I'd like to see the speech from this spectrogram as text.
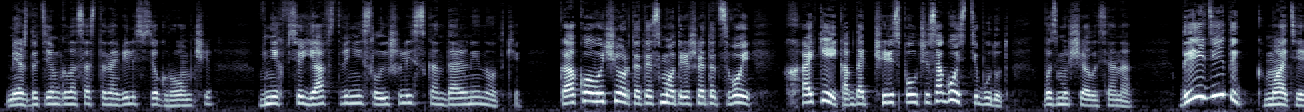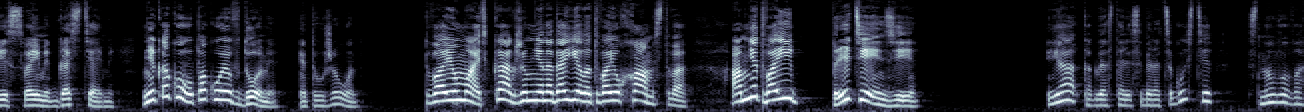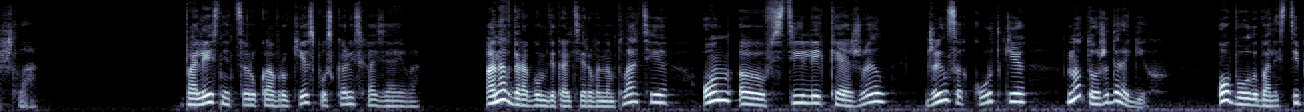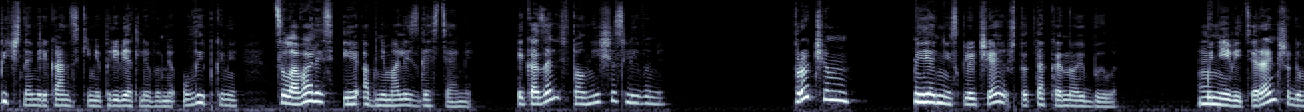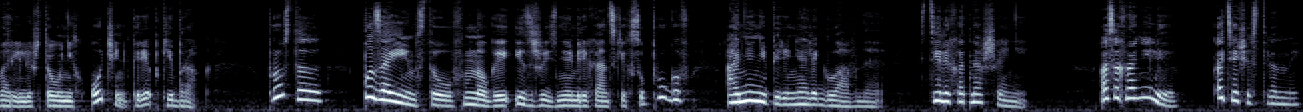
Между тем голоса становились все громче, в них все явственнее слышались скандальные нотки — «Какого черта ты смотришь этот свой хоккей, когда через полчаса гости будут?» — возмущалась она. «Да иди ты к матери с своими гостями. Никакого покоя в доме». Это уже он. «Твою мать, как же мне надоело твое хамство! А мне твои претензии!» Я, когда стали собираться гости, снова вошла. По лестнице рука в руке спускались хозяева. Она в дорогом декольтированном платье, он э, в стиле casual — джинсах, куртке, но тоже дорогих. Оба улыбались типично американскими приветливыми улыбками, целовались и обнимались с гостями. И казались вполне счастливыми. Впрочем, я не исключаю, что так оно и было. Мне ведь раньше говорили, что у них очень крепкий брак. Просто позаимствовав многое из жизни американских супругов, они не переняли главное — стиль их отношений, а сохранили отечественный.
